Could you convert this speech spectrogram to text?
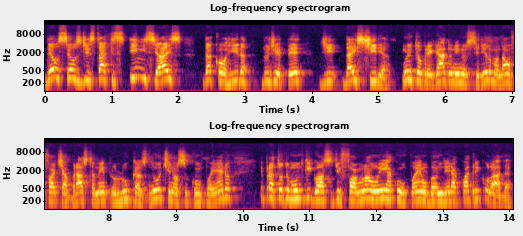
deu seus destaques iniciais da corrida do GP de, da Estíria. Muito obrigado, Nino Cirilo. Mandar um forte abraço também para o Lucas Nutti, nosso companheiro, e para todo mundo que gosta de Fórmula 1 e acompanha o Bandeira Quadriculada.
